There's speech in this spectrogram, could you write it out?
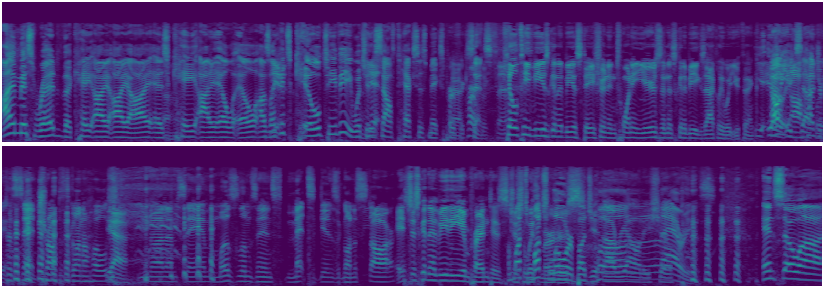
I misread the KIII as KILL. I was like, Yeah. it's Kill TV, which in Yeah. South Texas makes perfect, Perfect sense. sense. Kill TV is going to be a station in 20 years, and it's going to be exactly what you think. Yeah, oh, yeah, yeah, exactly. 100%. Trump is going to host. Yeah. You know what I'm saying? Muslims and Mexicans are going to star. It's just going to be The Apprentice, A just much with much murders. lower budget uh, reality show. Hilarious. And so uh,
